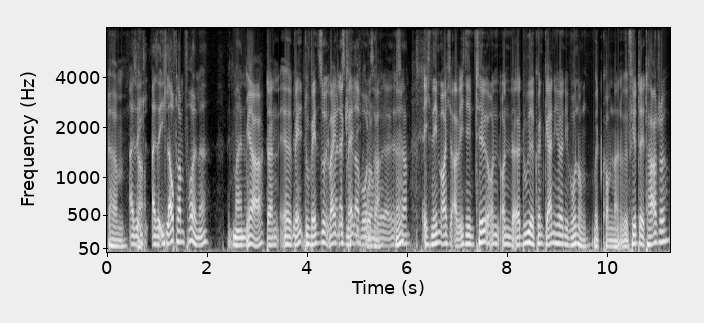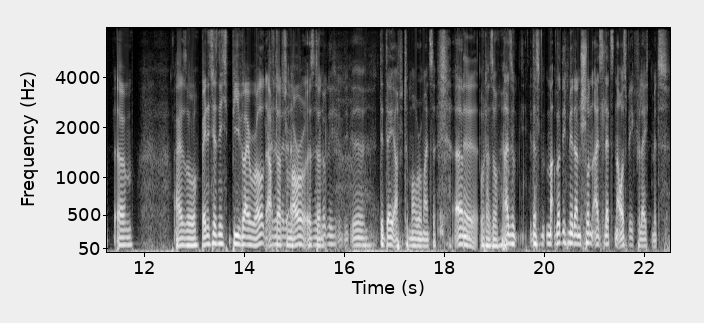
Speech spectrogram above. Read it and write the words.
Ähm, Also ja. ich, also ich laufe dran voll, ne? Mit meinen. ja, dann, äh, mit- wenn, du wenn so weit ist, Kellerwohnung, großer. ist, ja. Ich nehme euch, aber ich nehme Till und, und äh, du, ihr könnt gerne hier in die Wohnung mitkommen dann. Vierte Etage. Ähm, also, wenn es jetzt nicht wie bei World Also, After also, Tomorrow also ist, dann Wirklich, äh, the day after tomorrow meinst du? Ähm, äh, oder so. Ja. Also das würde ich mir dann schon als letzten Ausweg vielleicht mit,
